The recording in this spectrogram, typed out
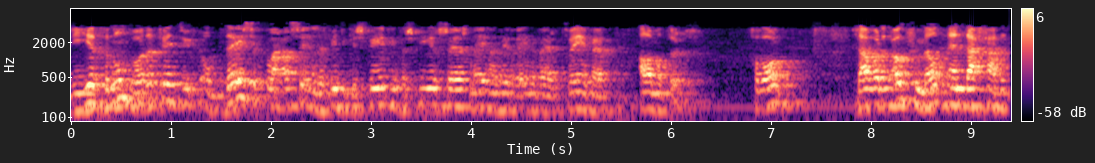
die hier genoemd worden, vindt u op deze plaatsen in Leviticus 14, vers 4, 6, 49, 51, 52 allemaal terug. Gewoon, daar wordt het ook vermeld en daar gaat het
